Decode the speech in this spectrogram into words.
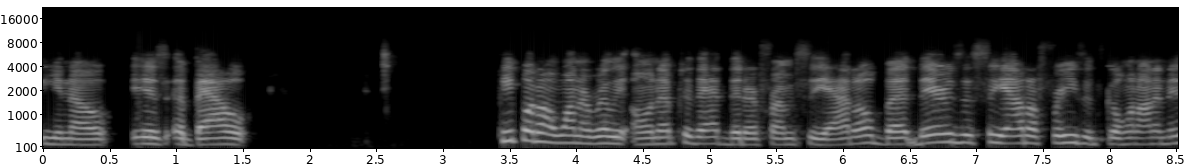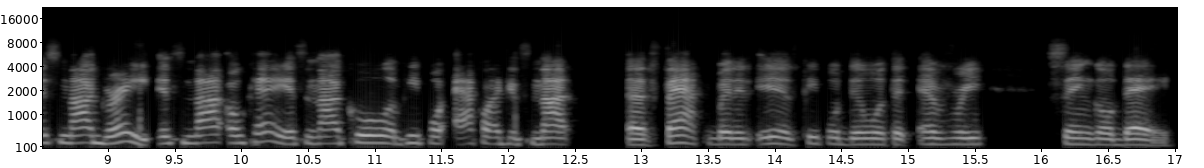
you know, is about people don't want to really own up to that that are from Seattle, but there's a Seattle freeze that's going on and it's not great. It's not okay. It's not cool. And people act like it's not a fact, but it is. People deal with it every single day.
